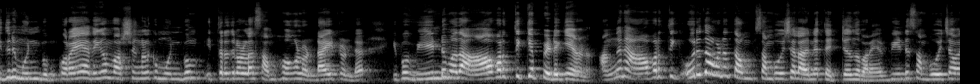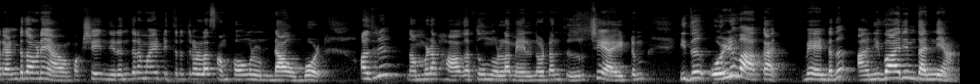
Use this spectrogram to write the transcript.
ഇതിനു മുൻപും കുറേ അധികം വർഷങ്ങൾക്ക് മുൻപും ഇത്തരത്തിലുള്ള സംഭവങ്ങൾ ഉണ്ടായിട്ടുണ്ട്. ഇപ്പോൾ വീണ്ടും അത് ആവർത്തിക്കപ്പെടുകയാണ്. അങ്ങനെ ആവർത്തി ഒരു തവണ സംഭവിച്ചാൽ അതിനെ തെറ്റെന്ന് പറയാം. വീണ്ടും സംഭവിച്ചാൽ രണ്ട് തവണയാവാം. പക്ഷേ നിരന്തരമായിട്ട് ഇത്തരത്തിലുള്ള സംഭവങ്ങൾ ഉണ്ടാവുമ്പോൾ അതിന് നമ്മുടെ ഭാഗത്തു നിന്നുള്ള മേൽനോട്ടം തീർച്ചയായിട്ടും ഇത് ഒഴിവാക്കാൻ വേണ്ടത് അനിവാര്യം തന്നെയാണ്.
